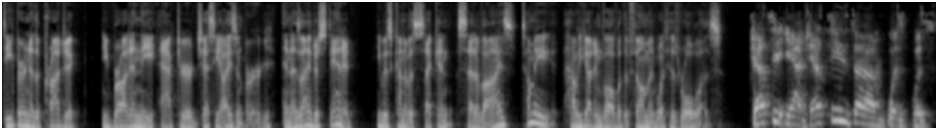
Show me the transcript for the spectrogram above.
deeper into the project, you brought in the actor Jesse Eisenberg, and as I understand it, he was kind of a second set of eyes. Tell me how he got involved with the film and what his role was. Jesse, yeah, Jesse's um, was was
